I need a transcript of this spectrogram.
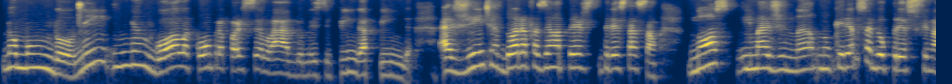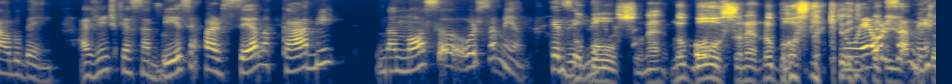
no mundo. Nem em Angola compra parcelado nesse pinga-pinga. A gente adora fazer uma prestação. Nós imaginamos, não queremos saber o preço final do bem. A gente quer saber se a parcela cabe no nosso orçamento. Quer dizer, no nem... bolso, né? No bolso, né? No bolso daquele Não é mês, né? orçamento.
